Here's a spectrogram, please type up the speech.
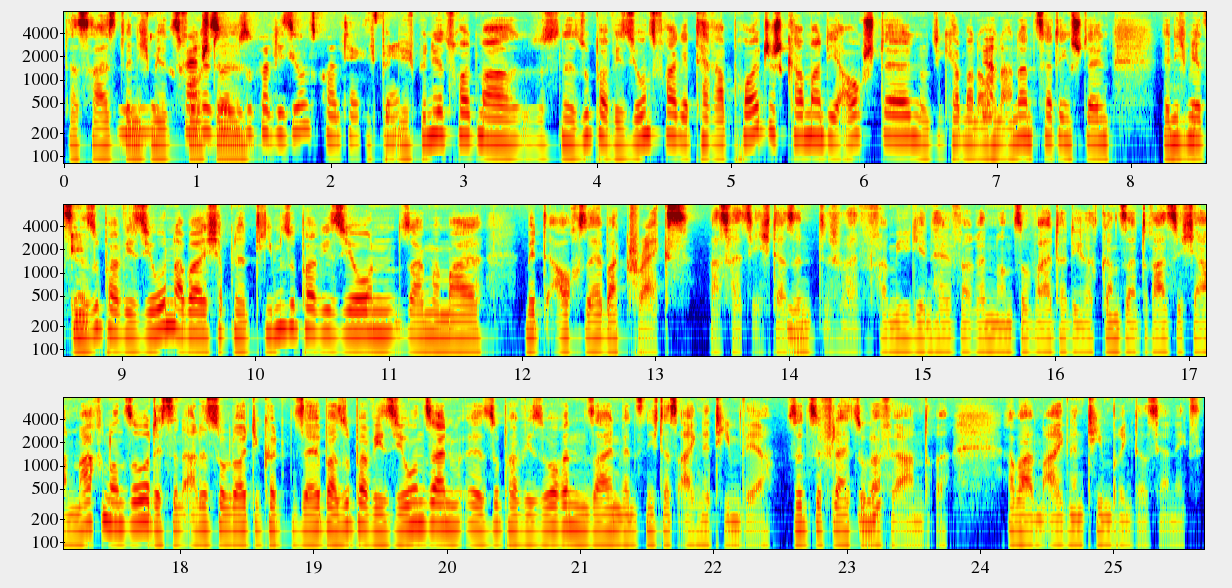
Das heißt, wenn ich mir jetzt Gerade vorstelle. So im Supervisionskontext. Ich bin, ich bin jetzt heute mal, das ist eine Supervisionsfrage. Therapeutisch kann man die auch stellen und die kann man auch ja. in anderen Settings stellen. Wenn ich mir jetzt eine Supervision, aber ich habe eine Teamsupervision, sagen wir mal, mit auch selber Cracks, was weiß ich, da mhm. sind Familienhelferinnen und so weiter, die das Ganze seit 30 Jahren machen und so. Das sind alles so Leute, die könnten selber Supervision sein, äh, Supervisorinnen sein, wenn es nicht das eigene Team wäre. Sind sie vielleicht sogar mhm. für andere. Aber im eigenen Team bringt das ja nichts.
